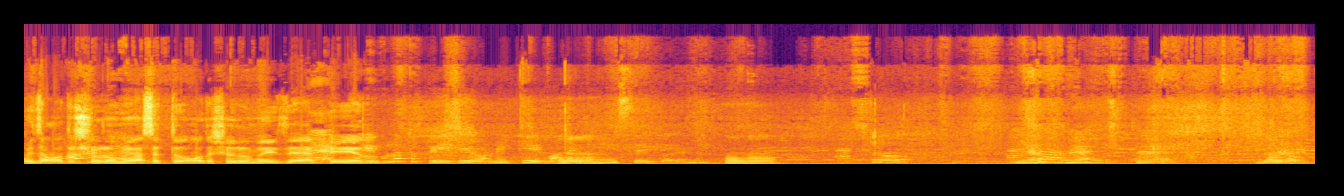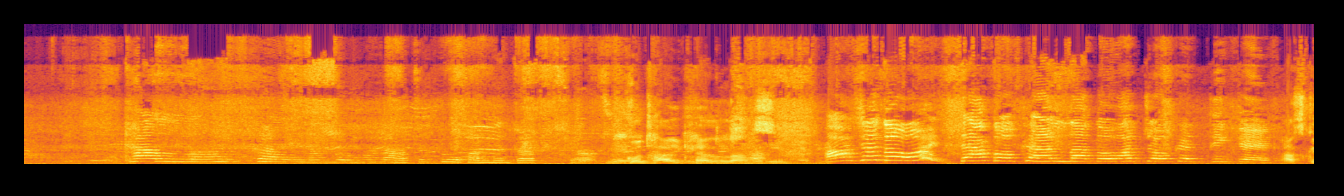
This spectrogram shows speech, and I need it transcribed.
ওই যে আমাদের শোরুমে আছে তো আমাদের শোরুমে এই যে অ্যাপেল এগুলো তো পেজে অনেকে বানায় বানায় সেল করে না? হুম হুম। হ্যাঁ হ্যাঁ হ্যাঁ। কোথায় খেলনা আছে? শাড়ি। আছে তো ওই দেখো খেলনা তোমার চোখের দিকে আজকে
